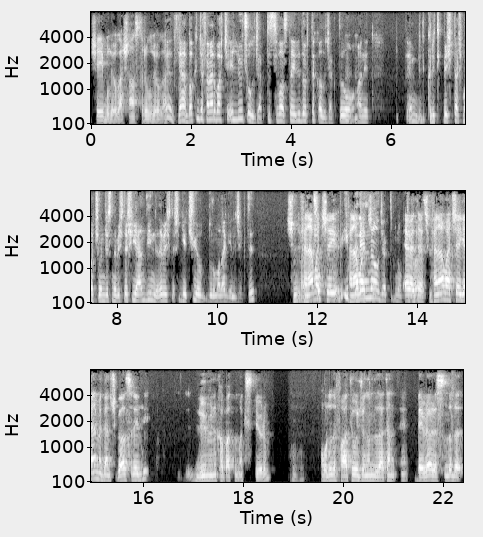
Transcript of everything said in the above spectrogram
şeyi buluyorlar, şansları buluyorlar. Evet yani bakınca Fenerbahçe 53 olacaktı. Sivas'ta 54'te kalacaktı. O Hı-hı. hani hem kritik Beşiktaş maçı öncesinde Beşiktaş'ı yendiğinde de Beşiktaş'ı geçiyor durumuna gelecekti. Şimdi yani Fenerbahçe Fenerbahçe eline alacaktı bir noktada. Evet evet. Şimdi Fenerbahçe'ye gelmeden şu Galatasaray'ı bir düğümünü kapatmak istiyorum. Orada da Fatih Hoca'nın da zaten e, devre arasında da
